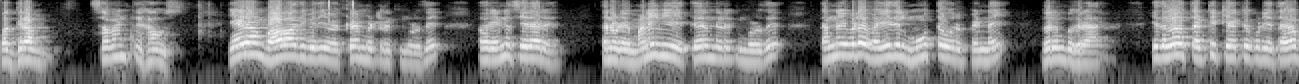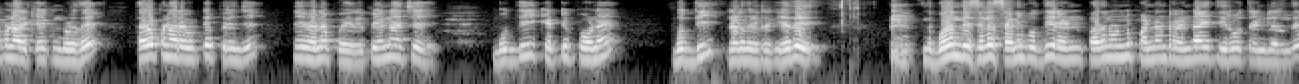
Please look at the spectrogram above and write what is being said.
வக்ரம் செவன்த் ஹவுஸ் ஏழாம் பாவாதிபதி வக்ரம் பெற்றிருக்கும் பொழுது அவர் என்ன செய்கிறாரு தன்னுடைய மனைவியை தேர்ந்தெடுக்கும் பொழுது தன்னை விட வயதில் மூத்த ஒரு பெண்ணை விரும்புகிறார். இதெல்லாம் தட்டி கேட்கக்கூடிய தகப்பனாரை கேட்கும் பொழுது தகப்பனாரை விட்டு பிரிஞ்சு நீ வேணா போயிரு. இப்போ என்னாச்சு? புத்தி கெட்டு போன புத்தி நடந்துகிட்டு இருக்கு. எது? இந்த புதன் திசையில் சனி புத்தி ரெண் பதினொன்று பன்னெண்டு ரெண்டாயிரத்தி இருபத்தி ரெண்டுலேருந்து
